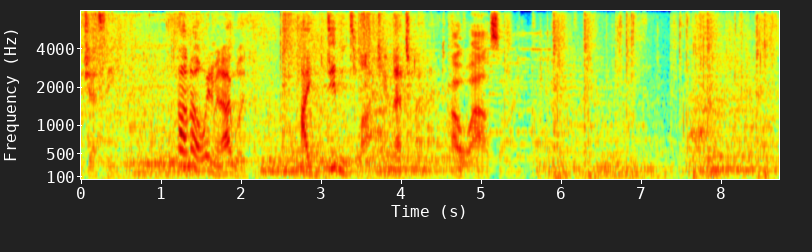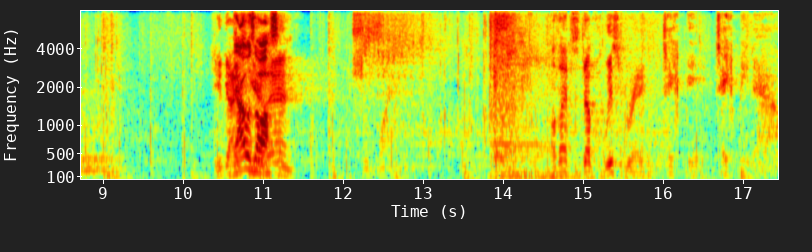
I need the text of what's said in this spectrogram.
Jesse. Oh, no, wait a minute, I would. I didn't lie to you, that's what I meant. Oh, wow, sorry. You guys that was awesome. That? All that stuff whispering. Take me, take me now.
